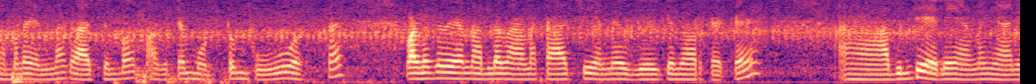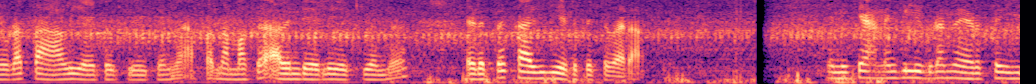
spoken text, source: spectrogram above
നമ്മൾ എണ്ണ കാച്ചുമ്പം അതിന്റെ മുട്ടും പൂവും ഒക്കെ വളരെ നല്ലതാണ്. കാച്ചി എണ്ണ ഉപയോഗിക്കുന്നവർക്കൊക്കെ. അതിന്റെ ഇലയാണ് ഞാനിവിടെ താളിയായിട്ട് ഉപയോഗിക്കുന്നത്. അപ്പം നമുക്ക് അതിന്റെ ഇലയൊക്കെ ഒന്ന് എടുത്ത് കഴുകി എടുത്തിട്ട് വരാം. എനിക്കാണെങ്കിൽ ഇവിടെ നേരത്തെ ഈ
